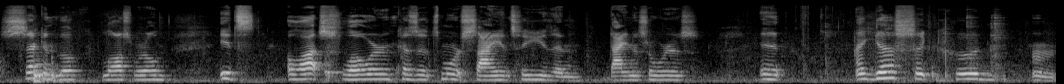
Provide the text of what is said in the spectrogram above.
second book, Lost World, it's a lot slower because it's more sciency than dinosaurs. It, I guess it could um,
